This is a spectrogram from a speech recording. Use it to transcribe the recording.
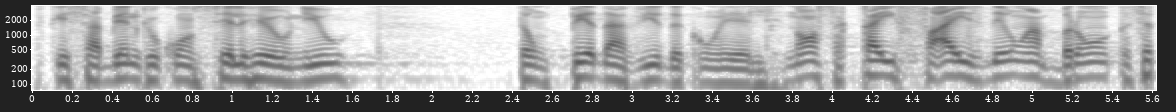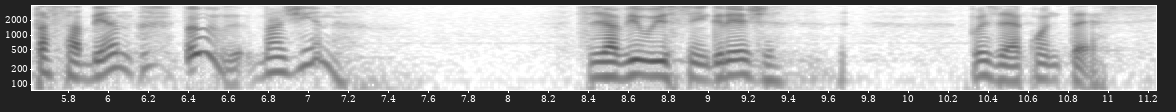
Fiquei sabendo que o conselho reuniu estão pé da vida com ele. Nossa, Caifás deu uma bronca. Você está sabendo? Imagina. Você já viu isso em igreja? Pois é, acontece.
